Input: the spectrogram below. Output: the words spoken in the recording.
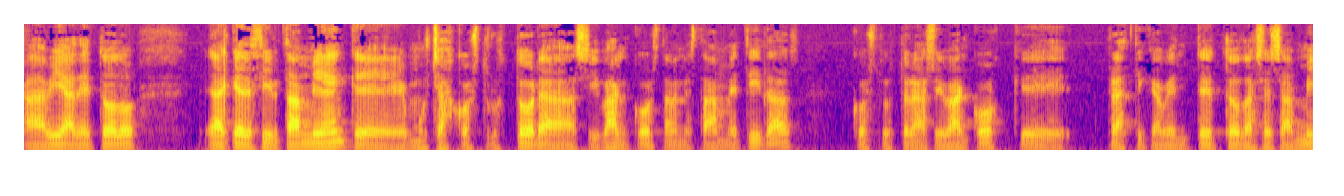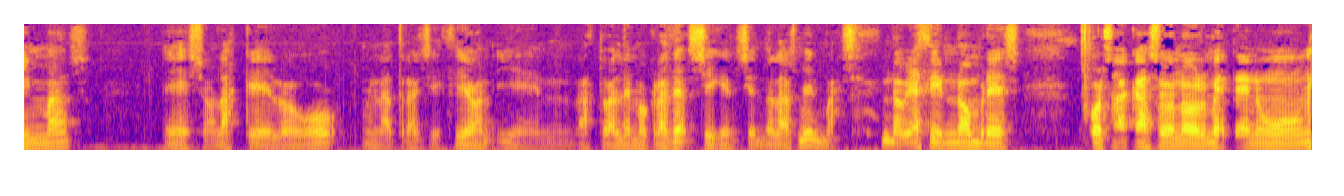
había de todo. Hay que decir también que muchas constructoras y bancos también estaban metidas, constructoras y bancos que prácticamente todas esas mismas eh, son las que luego en la transición y en la actual democracia siguen siendo las mismas. No voy a decir nombres por si acaso nos meten un...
